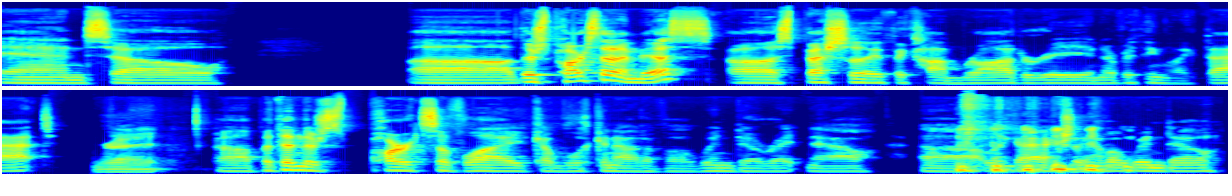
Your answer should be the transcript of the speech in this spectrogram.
And so uh, there's parts that I miss, uh, especially like the camaraderie and everything like that. Right. Uh, but then there's parts of like I'm looking out of a window right now. Uh, like I actually have a window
